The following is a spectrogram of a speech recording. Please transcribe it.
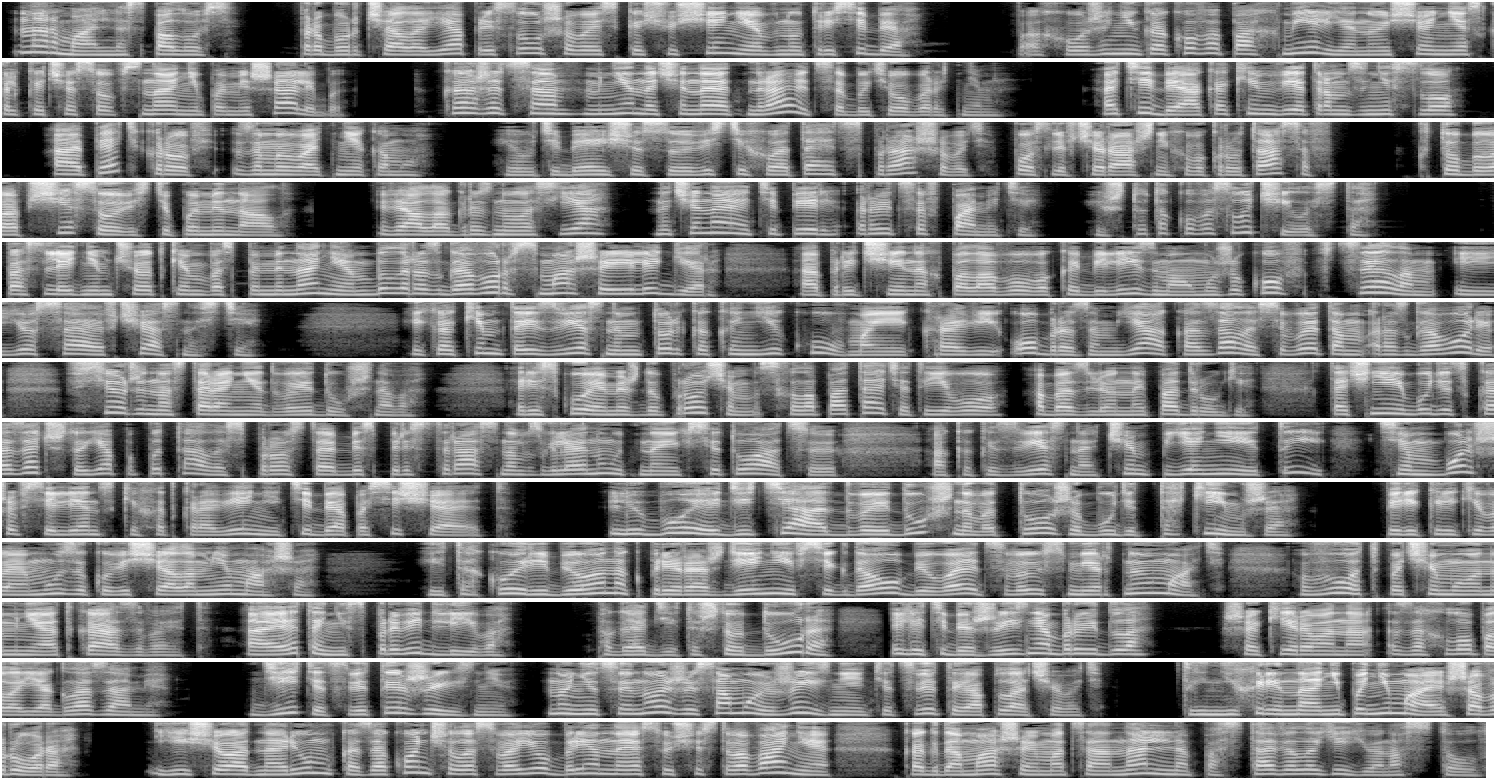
«Нормально спалось», — пробурчала я, прислушиваясь к ощущениям внутри себя. Похоже, никакого похмелья, но еще несколько часов сна не помешали бы. Кажется, мне начинает нравиться быть оборотнем. А тебя каким ветром занесло? А опять кровь замывать некому? И у тебя еще совести хватает спрашивать после вчерашних выкрутасов? Кто бы вообще совестью поминал? Вяло огрызнулась я, начиная теперь рыться в памяти. И что такого случилось-то? Последним четким воспоминанием был разговор с Машей Элегер о причинах полового кабелизма у мужиков в целом и ее Сая в частности. И каким-то известным только коньяку в моей крови образом я оказалась в этом разговоре все же на стороне двоедушного рискуя, между прочим, схлопотать от его обозленной подруги. Точнее будет сказать, что я попыталась просто беспристрастно взглянуть на их ситуацию, а, как известно, чем пьянее ты, тем больше вселенских откровений тебя посещает. «Любое дитя от двоедушного тоже будет таким же», перекрикивая музыку, вещала мне Маша. И такой ребенок при рождении всегда убивает свою смертную мать. Вот почему он мне отказывает. А это несправедливо. «Погоди, ты что, дура? Или тебе жизнь обрыдла?» Шокированно захлопала я глазами. «Дети — цветы жизни, но не ценой же самой жизни эти цветы оплачивать. Ты ни хрена не понимаешь, Аврора!» Еще одна рюмка закончила свое бренное существование, когда Маша эмоционально поставила ее на стол.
